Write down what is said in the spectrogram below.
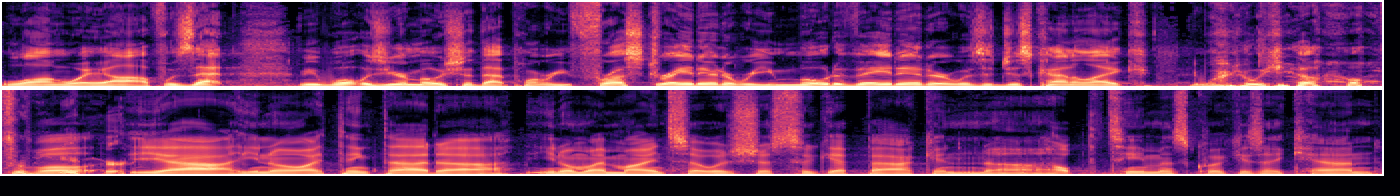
long way off. Was that? I mean, what was your emotion at that point? Were you frustrated, or were you motivated, or was it just kind of like, where do we go from well, here? yeah, you know, I think that uh, you know my mindset was just to get back and uh, help the team as quick as I can,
